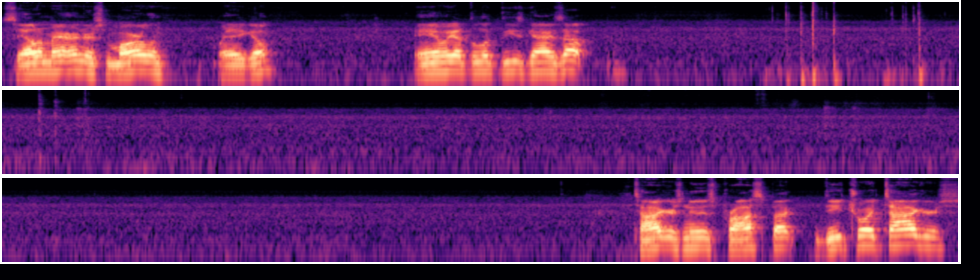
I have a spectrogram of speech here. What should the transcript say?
Seattle Mariners, Marlin. There you go. And we have to look these guys up. Tigers news prospect. Detroit Tigers.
